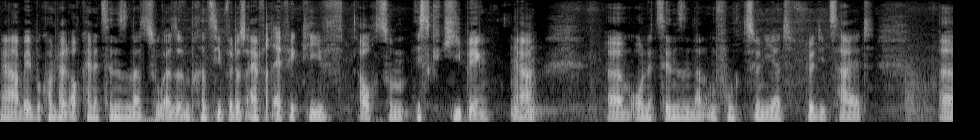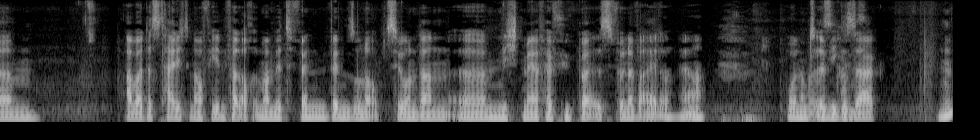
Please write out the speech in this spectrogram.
Ja, aber ihr bekommt halt auch keine Zinsen dazu. Also im Prinzip wird es einfach effektiv auch zum Isk-Keeping, mhm. ja, ähm, ohne Zinsen dann umfunktioniert für die Zeit. Ähm, aber das teile ich dann auf jeden Fall auch immer mit, wenn, wenn so eine Option dann ähm, nicht mehr verfügbar ist für eine Weile, ja. Und äh, wie gesagt, hm?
